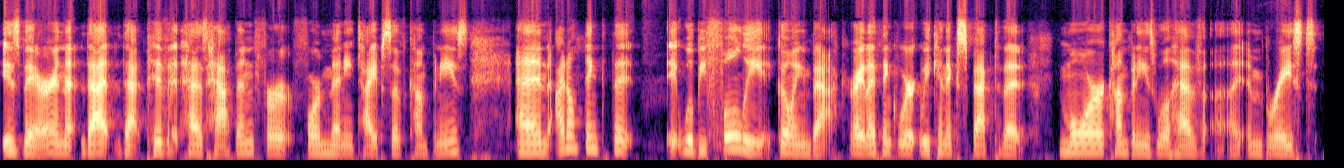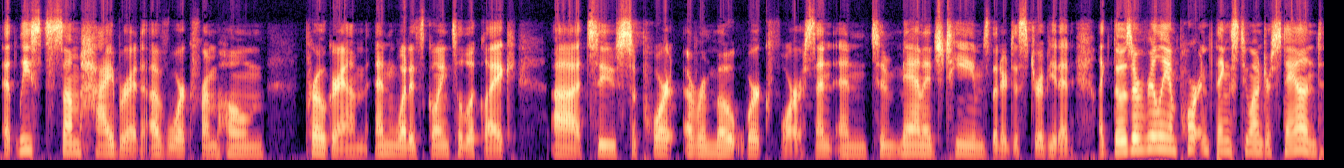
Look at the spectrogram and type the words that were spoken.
is there and that that that pivot has happened for for many types of companies and i don't think that it will be fully going back right? I think we're we can expect that more companies will have uh, embraced at least some hybrid of work from home program and what it's going to look like uh, to support a remote workforce and, and to manage teams that are distributed. Like those are really important things to understand.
